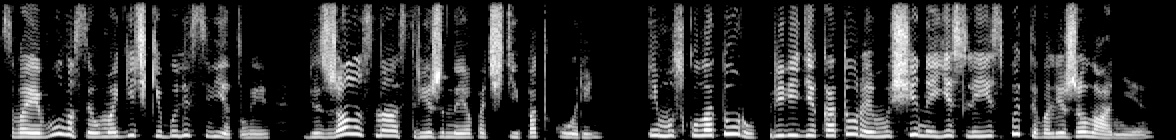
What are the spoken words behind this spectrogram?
Свои волосы у магички были светлые – безжалостно остриженные почти под корень, и мускулатуру, при виде которой мужчины, если испытывали желание,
